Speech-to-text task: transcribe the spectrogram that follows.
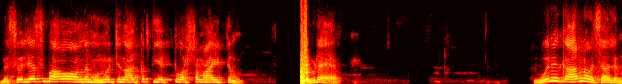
ബസോലിയസ് ബാവ വന്ന് മുന്നൂറ്റി നാൽപ്പത്തി എട്ട് വർഷമായിട്ടും ഇവിടെ ഒരു കാരണവശാലും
